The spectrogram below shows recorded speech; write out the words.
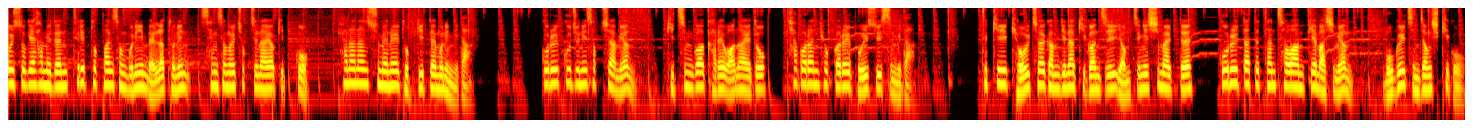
꿀 속에 함유된 트립토판 성분이 멜라토닌 생성을 촉진하여 깊고 편안한 수면을 돕기 때문입니다. 꿀을 꾸준히 섭취하면 기침과 가래 완화에도 탁월한 효과를 보일 수 있습니다. 특히 겨울철 감기나 기관지 염증이 심할 때 꿀을 따뜻한 차와 함께 마시면 목을 진정시키고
